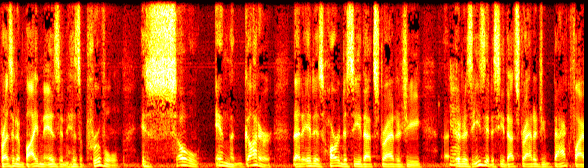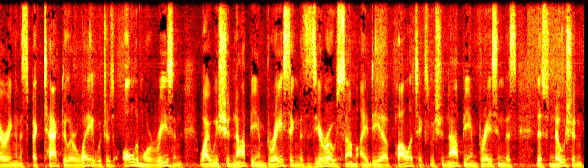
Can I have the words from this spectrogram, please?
President Biden is in his approval is so in the gutter that it is hard to see that strategy yeah. it is easy to see that strategy backfiring in a spectacular way, which is all the more reason why we should not be embracing this zero sum idea of politics. We should not be embracing this, this notion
